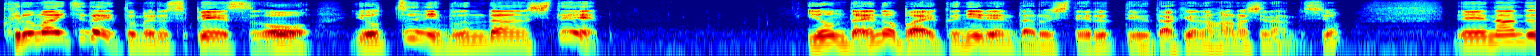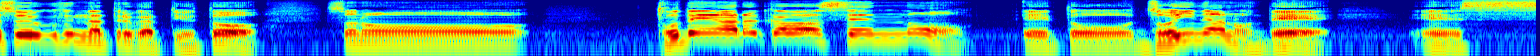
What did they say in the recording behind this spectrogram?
車1台止めるスペースを4つに分断して、4台のバイクにレンタルしてるっていうだけの話なんですよ。で、なんでそういう風になってるかっていうと、その、都電荒川線の、えっ、と、沿いなので、えー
